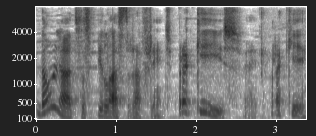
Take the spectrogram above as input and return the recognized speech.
Dá uma olhada, essas pilastras na frente. Pra que isso, velho? Pra que?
